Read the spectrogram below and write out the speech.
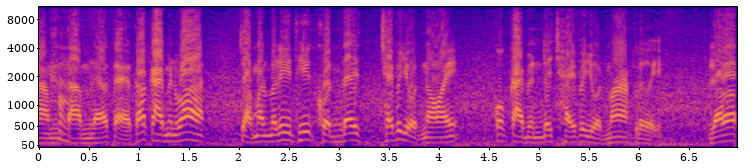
ตามค่ะตามแล้ว แต่ก็กลายเป็นว่าจากมันเบอรี่ที่คนได้ใช้ประโยชน์น้อย ก็กลายเป็นได้ใช้ประโยชน์มากเลย แล้วก็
